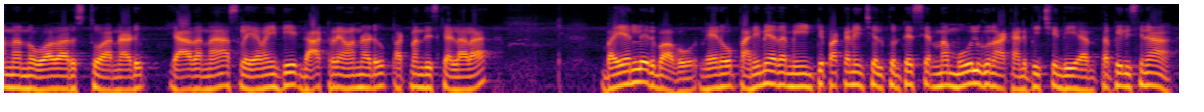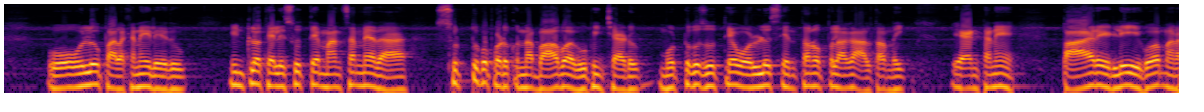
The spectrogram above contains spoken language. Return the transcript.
నన్ను ఓదారుస్తూ అన్నాడు. యాదన్న అసలు ఏమైంది? డాక్టర్ ఏమన్నాడు పట్నం తీసుకెళ్ళాలా భయం లేదు బాబు. నేను పని మీద మీ ఇంటి పక్క నుంచి వెళ్తుంటే చిన్న మూలుగు నాకు అనిపించింది. ఎంత పిలిచినా ఓలు పలకనే లేదు. ఇంట్లోకి వెళ్ళి చూస్తే మంచం మీద సుట్టుకు పడుకున్న బాబు అగుపించాడు. ముట్టుకు చూస్తే ఒళ్ళు సింత నొప్పులాగా ఆలుతుంది. వెంటనే పారెళ్ళి ఇగో మన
